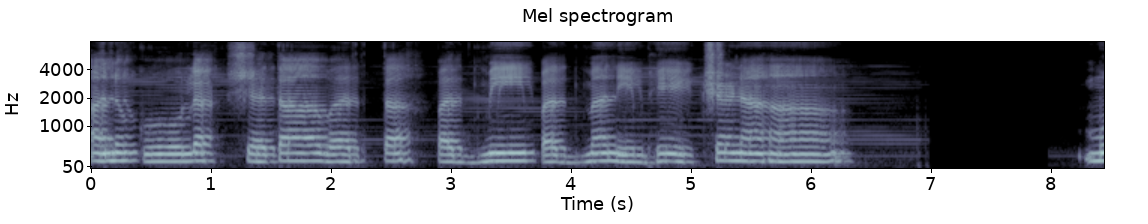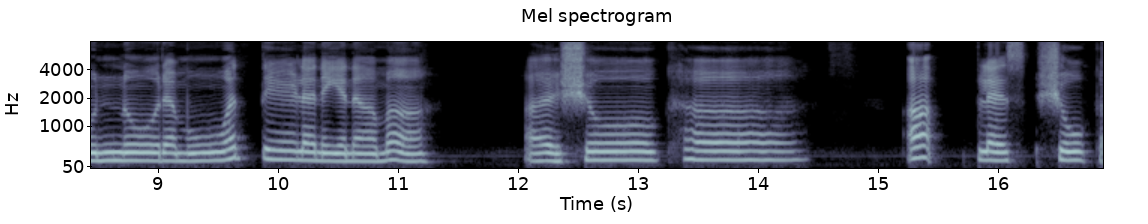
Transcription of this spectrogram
ಅನುಕೂಲ ಶತಾವರ್ತ ಪದ್ಮೀ ಪದ್ಮನಿಭೇಕ್ಷಣ. ಮುನ್ನೂರ ಮೂವತ್ತೇಳನೆಯ ನಾಮ ಅಶೋಕ. ಅ ಪ್ಲಸ್ ಶೋಕ.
